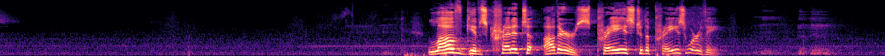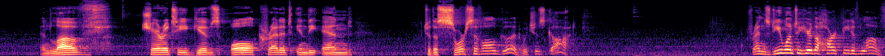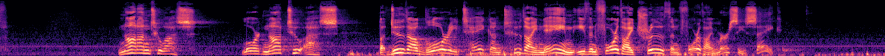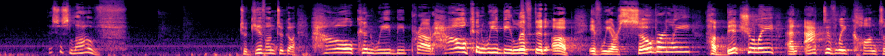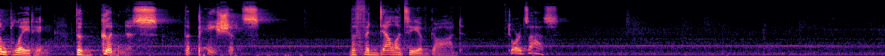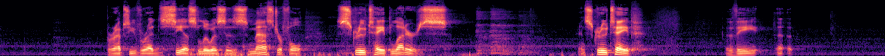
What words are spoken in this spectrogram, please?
Love gives credit to others, praise to the praiseworthy. And love, charity, gives all credit in the end to the source of all good, which is God. Friends, do you want to hear the heartbeat of love? Not unto us, Lord, not to us, but do thou glory take unto thy name, even for thy truth and for thy mercy's sake. This is love to give unto God. How can we be proud? How can we be lifted up if we are soberly, habitually, and actively contemplating the goodness, the patience, the fidelity of God towards us? Perhaps you've read C.S. Lewis's masterful Screwtape Letters and Screwtape, the, uh,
